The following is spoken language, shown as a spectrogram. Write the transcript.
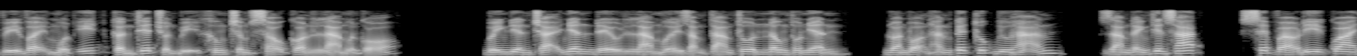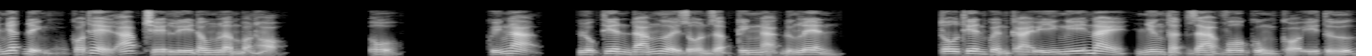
vì vậy một ít cần thiết chuẩn bị 0.6 còn là muốn có. Bình điền trại nhân đều là 10 dặm tám thôn nông thôn nhân, đoàn bọn hắn kết thúc biêu hãn, dám đánh thiên sát, xếp vào đi qua nhất định có thể áp chế lý đông lâm bọn họ. Ồ, quý ngạn, lục thiên đám người dồn dập kinh ngạc đứng lên tô thiên quyền cái ý nghĩ này nhưng thật ra vô cùng có ý tứ.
